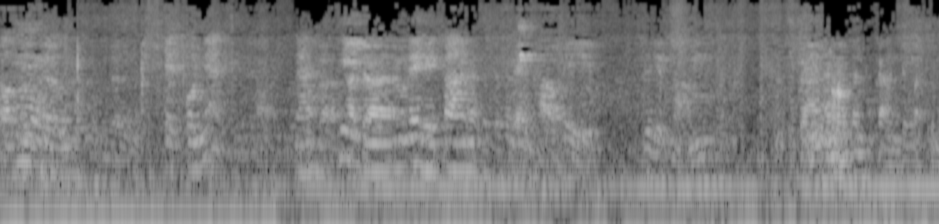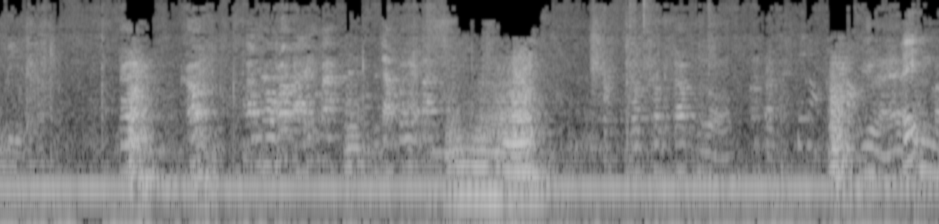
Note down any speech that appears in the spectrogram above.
สอบเพิ่มเติมเจ็ดคนเนี่ยนะที่อยู่ในเหตุการณ์แถลงข่าวให้ให้เรียนามการท่านผู้การจังหวัดชลบุรีนะครับเออ อยู่ไหน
